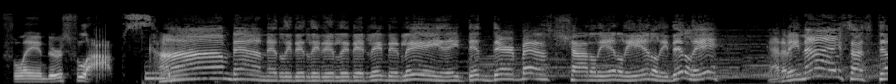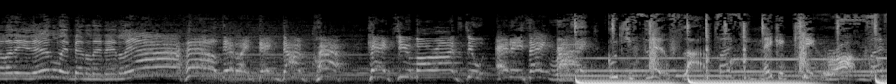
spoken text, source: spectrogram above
Flanders flops. Calm down, diddly diddly diddly diddly diddly. They did their best, shoddly iddly iddly diddly. Gotta be nice, hostility diddly diddly diddly. Ah, hell, diddly ding dong crap! Can't you morons do anything right? Gucci flip flops, make a kick rock.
